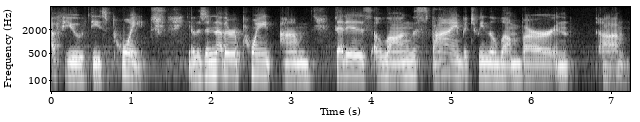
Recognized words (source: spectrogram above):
a few of these points. You know, there's another point um, that is along the spine between the lumbar and um,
